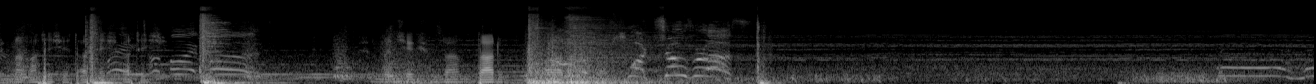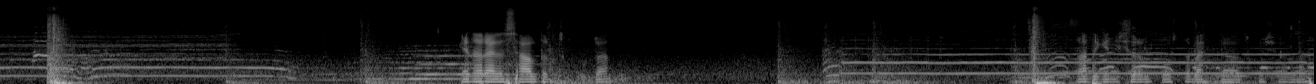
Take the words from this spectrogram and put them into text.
şuna ateş et. Ateş ateş. Şunu da çek şuradan. Dar ağır us! Generale saldırdık buradan. Hadi geniş aralıklı olsun da belki daha az koşarlar.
